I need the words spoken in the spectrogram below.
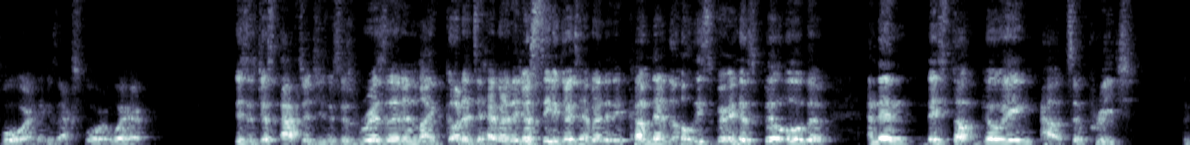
4, I think it's Acts 4, where this is just after Jesus is risen and like got into heaven, and they just see him go to heaven, and then they come there, and the Holy Spirit has filled all of them, and then they start going out to preach the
